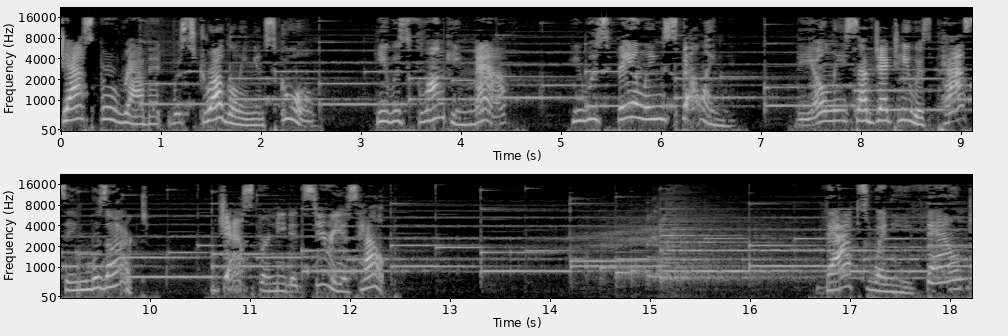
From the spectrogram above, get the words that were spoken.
Jasper Rabbit was struggling in school. He was flunking math. He was failing spelling. The only subject he was passing was art. Jasper needed serious help. That's when he found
